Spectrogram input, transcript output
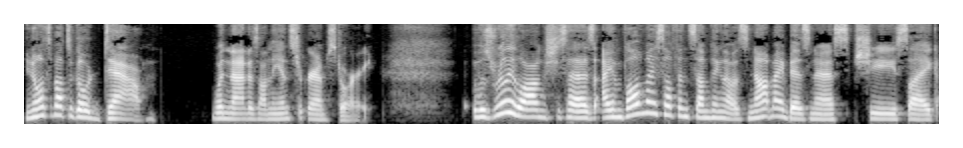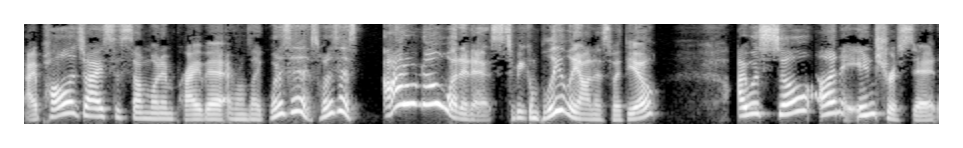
You know what's about to go down when that is on the Instagram story. It was really long. She says, I involved myself in something that was not my business. She's like, I apologize to someone in private. Everyone's like, What is this? What is this? I don't know what it is, to be completely honest with you. I was so uninterested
